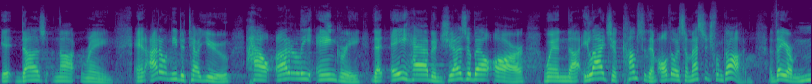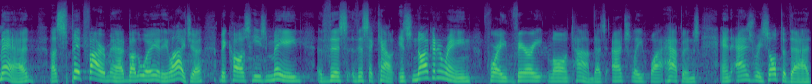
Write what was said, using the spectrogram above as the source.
it does not rain. And I don't need to tell you how utterly angry that Ahab and Jezebel are when uh, Elijah comes to them, although it's a message from God. They are mad, uh, spitfire mad, by the way, at Elijah because he's made this, this account. It's not going to rain for a very long time. That's actually what happens. And as a result of that,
